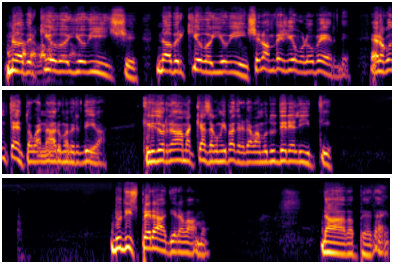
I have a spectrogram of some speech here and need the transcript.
No, perché io voglio vincere. No, perché io voglio vincere. No, invece io volevo perdere. Ero contento quando la Roma perdeva. Che ritornavamo a casa con mio padre, eravamo tutti relitti. Due disperati eravamo. No, vabbè, dai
